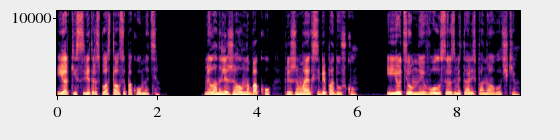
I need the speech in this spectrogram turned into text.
Яркий свет распластался по комнате. Милана лежала на боку, прижимая к себе подушку. Ее темные волосы разметались по наволочке.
